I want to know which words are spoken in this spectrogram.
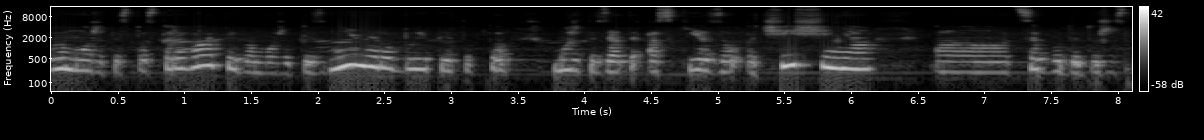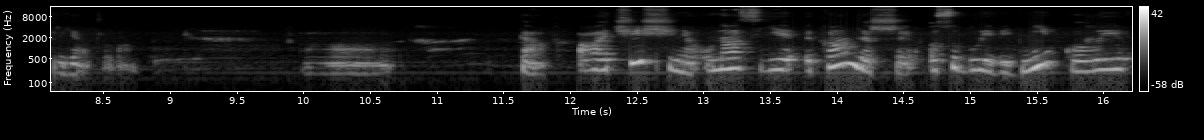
ви можете спостерігати, ви можете зміни робити, тобто можете взяти аскезу очищення, це буде дуже сприятливо. Так, а очищення у нас є екандаші, особливі дні, коли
